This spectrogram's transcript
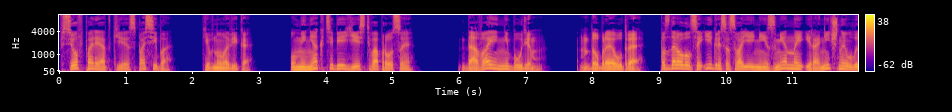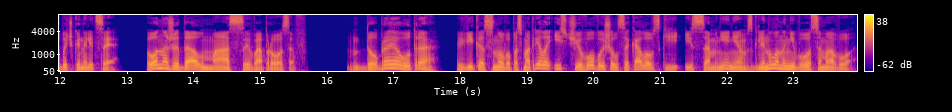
все в порядке, спасибо», — кивнула Вика. «У меня к тебе есть вопросы». «Давай не будем». «Доброе утро», — поздоровался Игорь со своей неизменной ироничной улыбочкой на лице. Он ожидал массы вопросов. «Доброе утро», Вика снова посмотрела, из чего вышел Соколовский, и с сомнением взглянула на него самого.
